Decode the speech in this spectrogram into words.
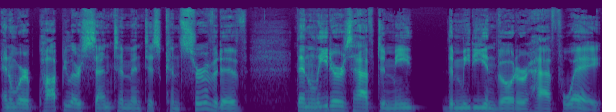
And where popular sentiment is conservative, then leaders have to meet the median voter halfway.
